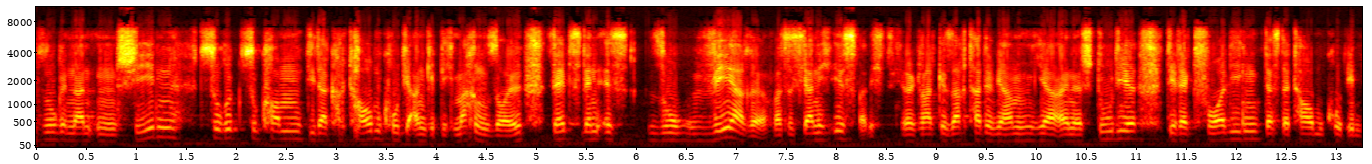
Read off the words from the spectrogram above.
sogenannten Schäden zurückzukommen, die der Taubenkot ja angeblich machen soll. Selbst wenn es so wäre, was es ja nicht ist, weil ich ja gerade gesagt hatte, wir haben hier eine Studie direkt vorliegen, dass der Taubenkot eben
